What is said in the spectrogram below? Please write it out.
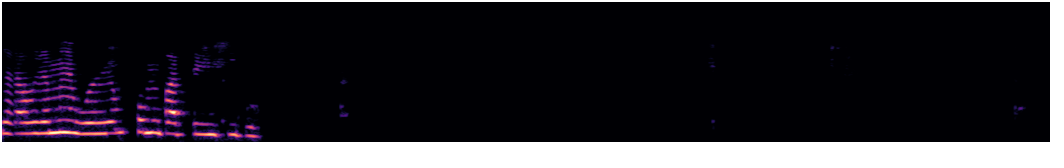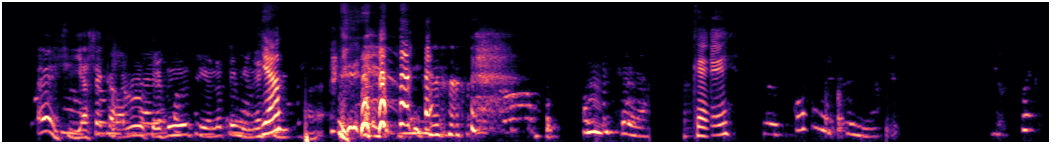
Y ahora me devuelven como para el principio. Eh, si No, ya se como acabaron los tres para minutos y yo no terminé. ¿Ya? escribiendo nada. ¿Cómo queda? Okay, ¿Cómo queda? Después.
